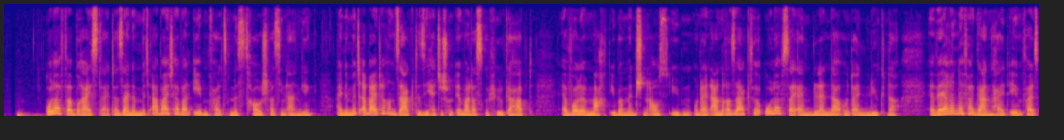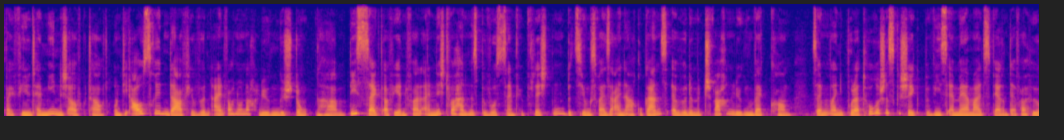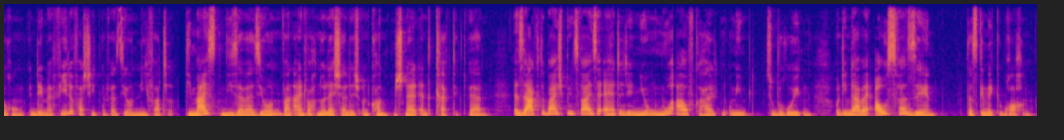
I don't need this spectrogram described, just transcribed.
Olaf war Bereichsleiter, seine Mitarbeiter waren ebenfalls misstrauisch, was ihn anging. Eine Mitarbeiterin sagte, sie hätte schon immer das Gefühl gehabt, er wolle Macht über Menschen ausüben, und ein anderer sagte, Olaf sei ein Blender und ein Lügner, er wäre in der Vergangenheit ebenfalls bei vielen Terminen nicht aufgetaucht und die Ausreden dafür würden einfach nur nach Lügen gestunken haben. Dies zeigt auf jeden Fall ein nicht vorhandenes Bewusstsein für Pflichten bzw. eine Arroganz, er würde mit schwachen Lügen wegkommen. Sein manipulatorisches Geschick bewies er mehrmals während der Verhörung, indem er viele verschiedene Versionen lieferte. Die meisten dieser Versionen waren einfach nur lächerlich und konnten schnell entkräftigt werden. Er sagte beispielsweise, er hätte den Jungen nur aufgehalten, um ihn zu beruhigen und ihn dabei aus Versehen das Genick gebrochen.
